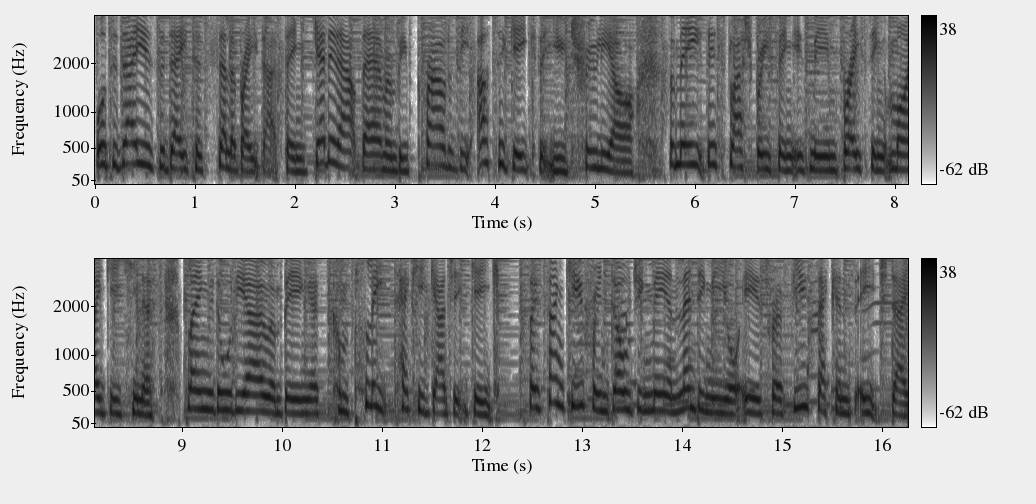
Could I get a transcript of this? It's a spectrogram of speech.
Well, today is the day to celebrate that thing. Get it out there and be proud of the utter geek that you truly are. For me, this flash briefing is me embracing my geekiness, playing with audio and being a complete techie gadget geek. So thank you for indulging me and lending me your ears for a few seconds each day.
